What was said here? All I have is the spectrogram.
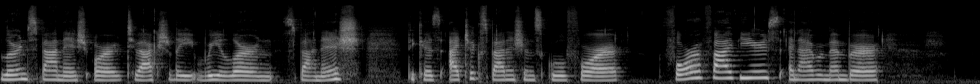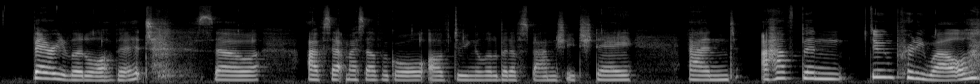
learn Spanish or to actually relearn Spanish because I took Spanish in school for four or five years and I remember very little of it. So I've set myself a goal of doing a little bit of Spanish each day, and I have been doing pretty well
